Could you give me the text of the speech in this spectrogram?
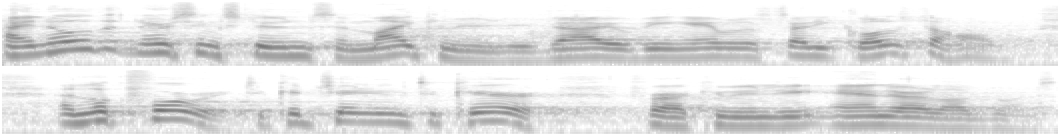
I know that nursing students in my community value being able to study close to home and look forward to continuing to care for our community and our loved ones.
